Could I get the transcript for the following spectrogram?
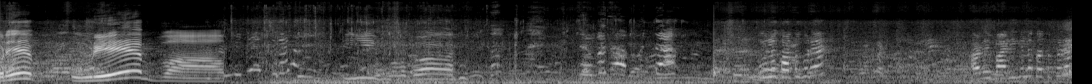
ওরে উড়ে বাপ। ওগুলো কত করে? আর ওই বাড়িগুলো কত করে?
